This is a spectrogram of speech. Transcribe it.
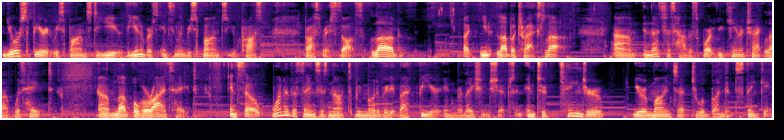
your spirit responds to you. The universe instantly responds to your pros- prosperous thoughts. Love, uh, you know, love attracts love, um, and that's just how this works. You can't attract love with hate. Um, love overrides hate. And so, one of the things is not to be motivated by fear in relationships and, and to change your, your mindset to abundance thinking.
